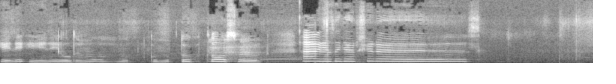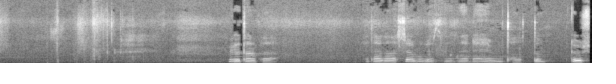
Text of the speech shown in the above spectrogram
yeni yeni yıl dönümü mutlu mutlu kutlu olsun. Herkese görüşürüz. Evet arkadaşlar. Evet arkadaşlar bugün sizlere evimi tanıttım. Görüşürüz.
